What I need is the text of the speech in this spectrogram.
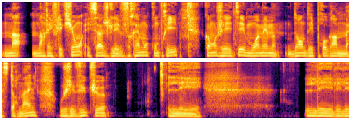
ma ma réflexion et ça je l'ai vraiment compris quand j'ai été moi-même dans des programmes mastermind où j'ai vu que les les, les, les,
